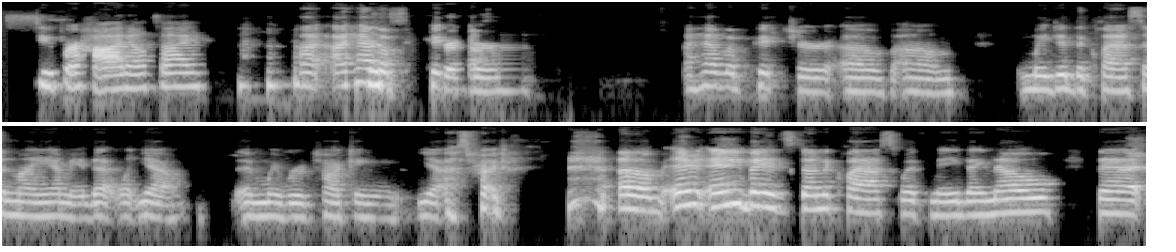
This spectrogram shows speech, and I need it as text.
super hot outside. I, I have a picture. I have a picture of um, we did the class in Miami. That one, yeah, and we were talking. Yeah, that's right. Um, anybody that's done a class with me, they know that.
